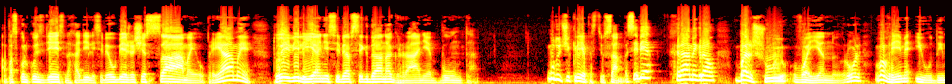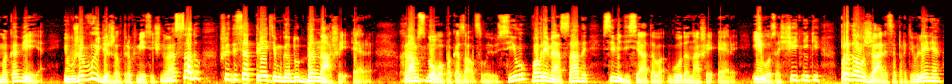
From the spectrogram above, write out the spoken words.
А поскольку здесь находили себе убежище самые упрямые, то и вели они себя всегда на грани бунта. Будучи крепостью сам по себе, храм играл большую военную роль во время Иуды Маковея и уже выдержал трехмесячную осаду в 63 году до нашей эры. Храм снова показал свою силу во время осады 70 -го года нашей эры, и его защитники продолжали сопротивление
